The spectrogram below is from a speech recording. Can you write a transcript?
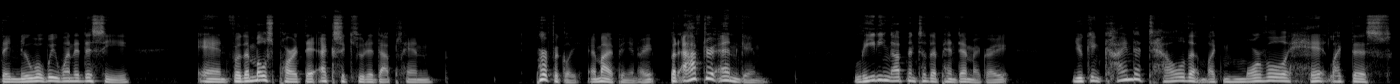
they knew what we wanted to see, and for the most part, they executed that plan perfectly, in my opinion, right? But after Endgame, leading up into the pandemic, right? You can kind of tell that like Marvel hit like this.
